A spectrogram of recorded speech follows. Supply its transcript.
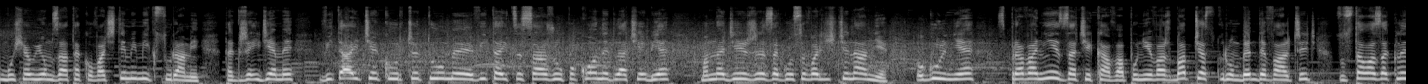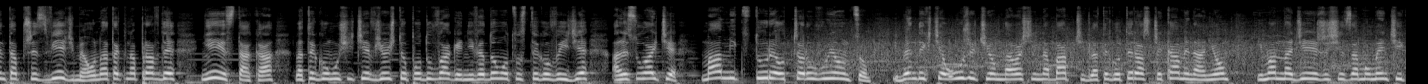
musiał ją zaatakować tymi miksturami. Także idziemy. Witajcie kurcze tłumy, witaj cesarzu, pokłony dla ciebie. Mam nadzieję, że zagłosowaliście na mnie. Ogólnie sprawa nie jest za ciekawa, ponieważ babcia, z którą będę walczyć, została zaklęta przez wiedźmę. Ona tak naprawdę nie jest taka, dlatego musicie wziąć to pod uwagę. Nie wiadomo, co z tego wyjdzie, ale słuchajcie, mam miksturę odczarowującą i będę chciał użyć ją na właśnie na babci, dlatego teraz czekamy na nią i mam nadzieję, że się za momencik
